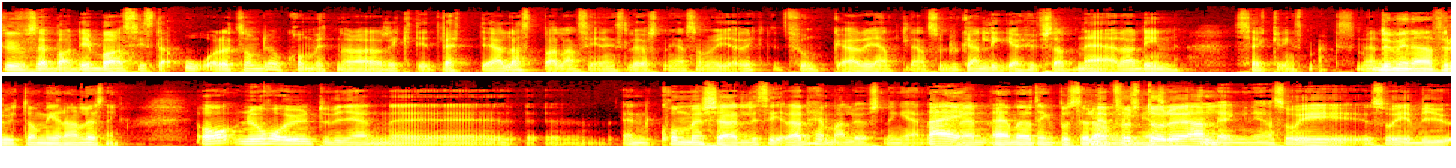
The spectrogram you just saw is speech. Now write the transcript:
ska jag säga bara, det är bara sista året som det har kommit några riktigt vettiga lastbalanseringslösningar som riktigt funkar egentligen. Så du kan ligga hyfsat nära din säkringsmax. Men, Du menar förutom eran lösning? Ja, nu har ju inte vi en, eh, en kommersialiserad hemmalösning än. Nej, men, nej, men jag tänkte på större men för anläggningar, större så- anläggningar så är, så är vi ju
